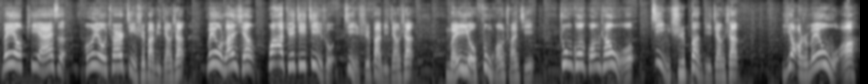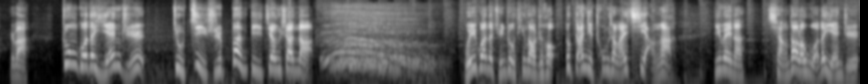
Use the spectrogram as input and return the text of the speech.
没有 PS 朋友圈尽是半壁江山，没有蓝翔挖掘机技术尽是半壁江山，没有凤凰传奇中国广场舞尽是半壁江山。要是没有我，是吧？中国的颜值就尽失半壁江山呐！围观的群众听到之后，都赶紧冲上来抢啊，因为呢，抢到了我的颜值。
